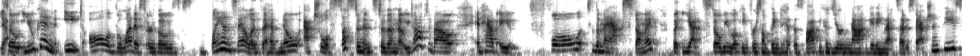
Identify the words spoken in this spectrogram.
Yes. So you can eat all of the lettuce or those bland salads that have no actual sustenance to them that we talked about and have a full to the max stomach, but yet still be looking for something to hit the spot because you're not getting that satisfaction piece.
